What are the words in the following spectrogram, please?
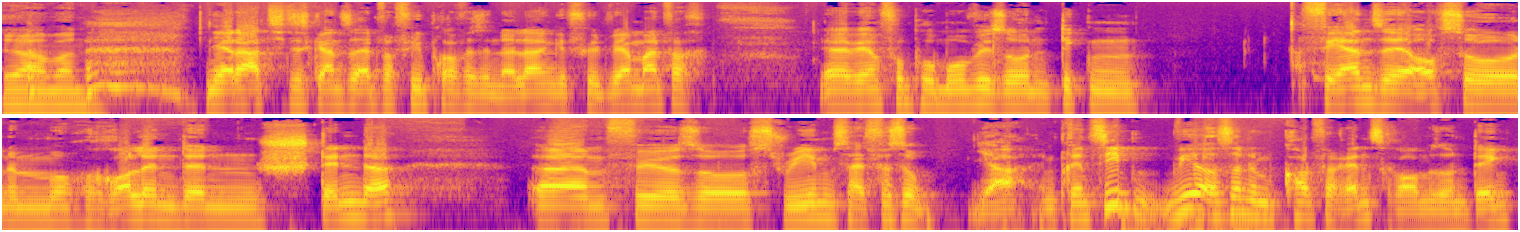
Ja, Mann. Ja, da hat sich das Ganze einfach viel professioneller angefühlt. Wir haben einfach, ja, wir haben von Promovi so einen dicken Fernseher auf so einem rollenden Ständer ähm, für so Streams, halt für so, ja, im Prinzip wie aus so einem Konferenzraum so ein Ding.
